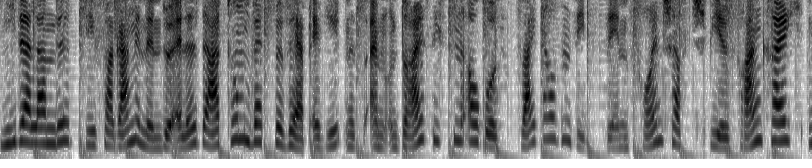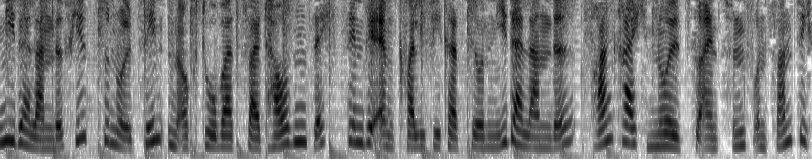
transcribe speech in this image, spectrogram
Niederlande, die vergangenen Duelle Datum Wettbewerb Ergebnis 31. August 2017 Freundschaftsspiel Frankreich, Niederlande 4 zu 0 10. Oktober 2016 WM-Qualifikation Niederlande, Frankreich 0 zu 1 25.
